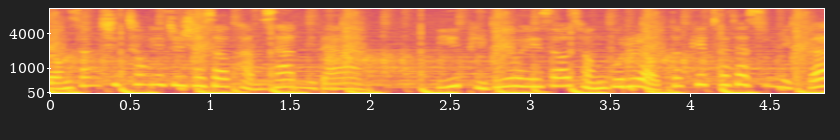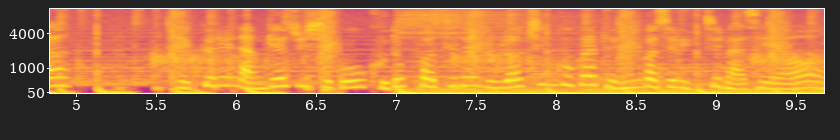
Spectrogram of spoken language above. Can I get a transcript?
영상 시청해주셔서 감사합니다. 이 비디오에서 정보를 어떻게 찾았습니까? 댓글을 남겨주시고 구독 버튼을 눌러 친구가 되는 것을 잊지 마세요.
